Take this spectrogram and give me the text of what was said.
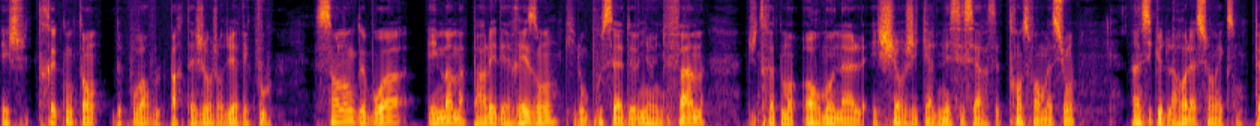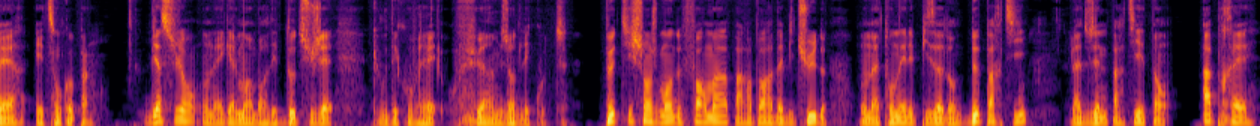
et je suis très content de pouvoir vous le partager aujourd'hui avec vous. Sans langue de bois, Emma m'a parlé des raisons qui l'ont poussée à devenir une femme, du traitement hormonal et chirurgical nécessaire à cette transformation, ainsi que de la relation avec son père et de son copain. Bien sûr, on a également abordé d'autres sujets que vous découvrirez au fur et à mesure de l'écoute. Petit changement de format par rapport à d'habitude, on a tourné l'épisode en deux parties, la deuxième partie étant après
